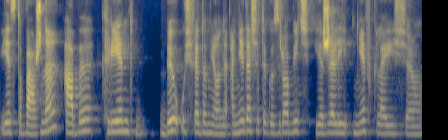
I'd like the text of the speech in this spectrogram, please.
jest to ważne, aby klient był uświadomiony, a nie da się tego zrobić, jeżeli nie wklei się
